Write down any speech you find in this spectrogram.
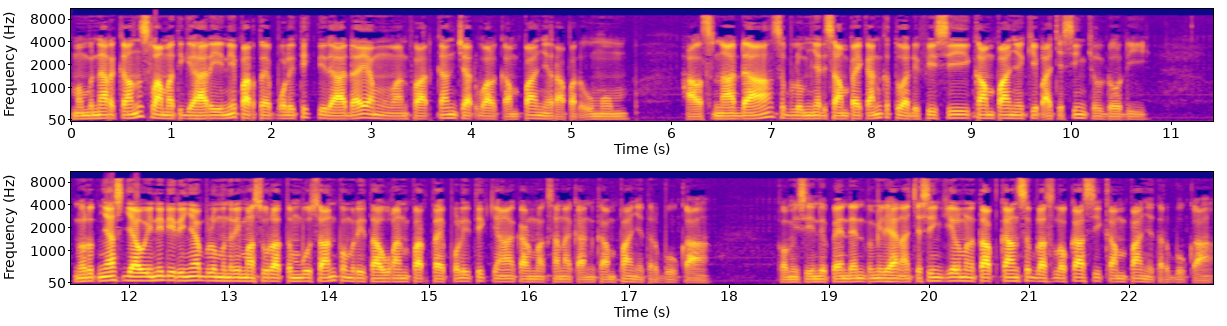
membenarkan selama tiga hari ini partai politik tidak ada yang memanfaatkan jadwal kampanye rapat umum. Hal senada sebelumnya disampaikan Ketua Divisi Kampanye KIP Aceh Singkil Dodi. Menurutnya sejauh ini dirinya belum menerima surat tembusan pemberitahuan partai politik yang akan melaksanakan kampanye terbuka. Komisi Independen Pemilihan Aceh Singkil menetapkan 11 lokasi kampanye terbuka.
